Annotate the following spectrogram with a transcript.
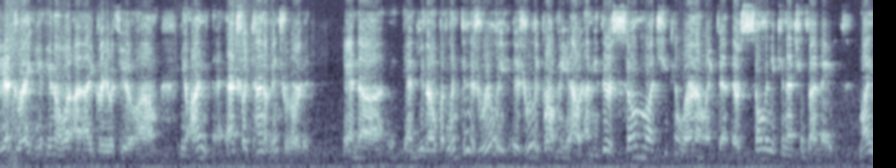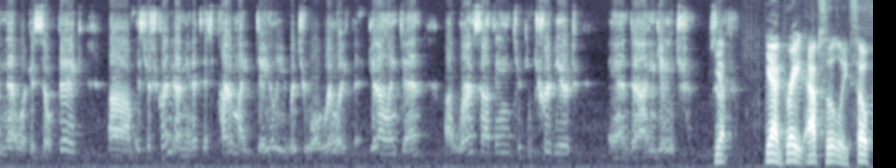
yeah, great. You, you know what? I, I, agree with you. Um, you know, I'm actually kind of introverted, and uh, and you know, but LinkedIn has really has really brought me out. I mean, there's so much you can learn on LinkedIn. There's so many connections I made. My network is so big. Um, it's just great. I mean, it's, it's part of my daily ritual, really. Get on LinkedIn, uh, learn something, to contribute, and uh, engage. So. Yep. Yeah, great. Absolutely. So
